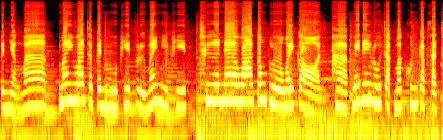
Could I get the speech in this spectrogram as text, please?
เป็นอย่างมาก ไม่ว่าจะเป็นงูพิษหรือไม่มีพิษ เชื่อแน่ว่าต้องกลัวไว้ก่อน หากไม่ได้รู้จักมักคุ้นกับสัตว์จ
